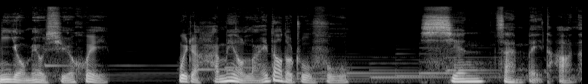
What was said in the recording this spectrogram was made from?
你有没有学会为着还没有来到的祝福先赞美他呢？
